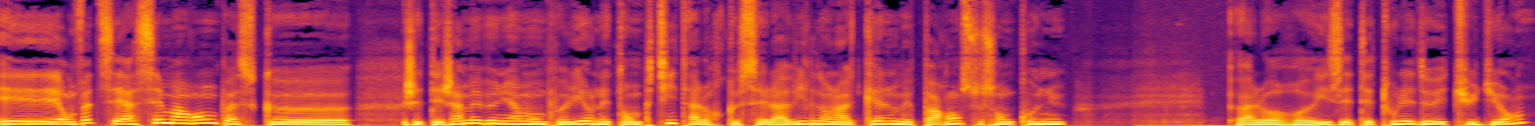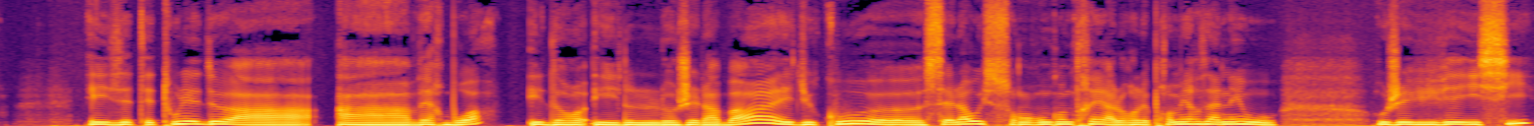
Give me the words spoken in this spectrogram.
Et en fait, c'est assez marrant parce que j'étais jamais venue à Montpellier en étant petite, alors que c'est la ville dans laquelle mes parents se sont connus. Alors, ils étaient tous les deux étudiants et ils étaient tous les deux à, à Verbois. Ils, ils logeaient là-bas et du coup, c'est là où ils se sont rencontrés. Alors, les premières années où, où j'ai vivais ici,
